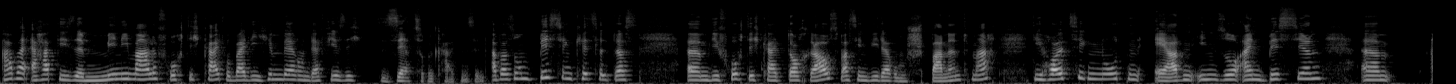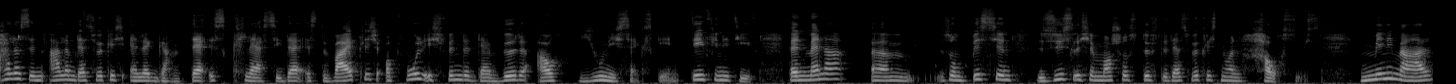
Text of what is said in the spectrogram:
Aber er hat diese minimale Fruchtigkeit, wobei die Himbeere und der Pfirsich sehr zurückhaltend sind. Aber so ein bisschen kitzelt das ähm, die Fruchtigkeit doch raus, was ihn wiederum spannend macht. Die holzigen Noten erden ihn so ein bisschen. Ähm, alles in allem, der ist wirklich elegant, der ist classy, der ist weiblich, obwohl ich finde, der würde auch Unisex gehen. Definitiv. Wenn Männer ähm, so ein bisschen süßliche Moschusdüfte, der ist wirklich nur ein Hauch süß. Minimal,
